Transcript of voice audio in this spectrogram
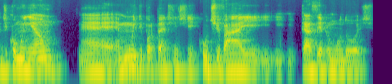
de comunhão, né, é muito importante a gente cultivar e, e, e trazer para o mundo hoje.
